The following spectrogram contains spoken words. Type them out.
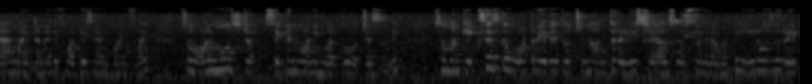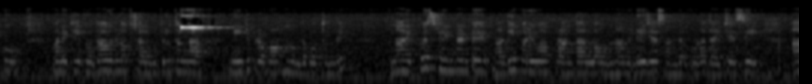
డ్యామ్ హైట్ అనేది forty seven point five so almost second warning వరకు వచ్చేసింది. సో మనకి ఎక్సెస్గా వాటర్ ఏదైతే వచ్చిందో అంతా రిలీజ్ చేయాల్సి వస్తుంది కాబట్టి ఈరోజు రేపు మనకి గోదావరిలోకి చాలా ఉధృతంగా నీటి ప్రవాహం ఉండబోతుంది. నా రిక్వెస్ట్ ఏంటంటే నదీ పరివాహ ప్రాంతాల్లో ఉన్న విలేజెస్ అందరు కూడా దయచేసి ఆ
